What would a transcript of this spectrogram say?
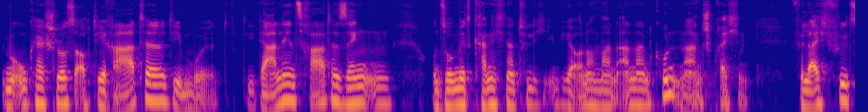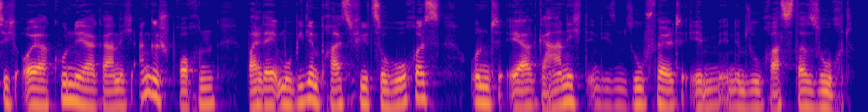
im Umkehrschluss auch die Rate, die, die Darlehensrate senken. Und somit kann ich natürlich irgendwie auch nochmal einen anderen Kunden ansprechen. Vielleicht fühlt sich euer Kunde ja gar nicht angesprochen, weil der Immobilienpreis viel zu hoch ist und er gar nicht in diesem Suchfeld eben in dem Suchraster sucht.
